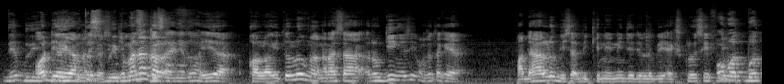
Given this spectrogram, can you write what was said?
dia beli Oh dia beli yang putus, beli Gimana kalau iya kalau itu lu nggak ngerasa rugi nggak sih maksudnya kayak padahal lu bisa bikin ini jadi lebih eksklusif Oh nih. buat buat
